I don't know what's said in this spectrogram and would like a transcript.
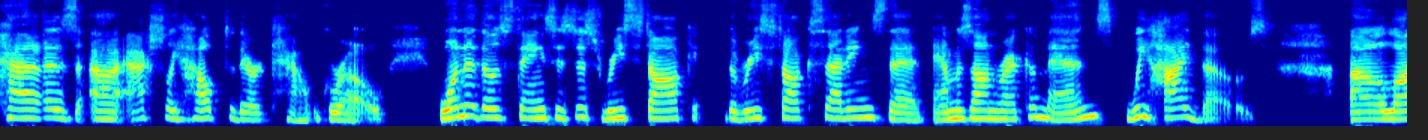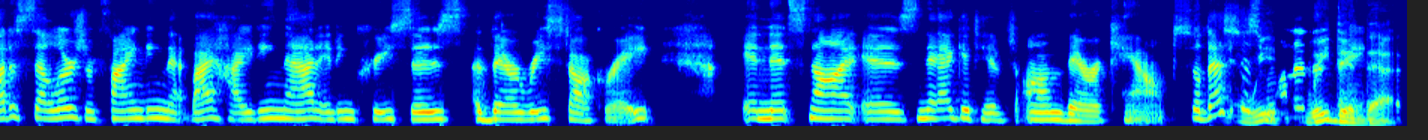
has uh, actually helped their account grow. One of those things is just restock, the restock settings that Amazon recommends. We hide those. A lot of sellers are finding that by hiding that, it increases their restock rate and it's not as negative on their account. So that's yeah, just we, one of the We things. did that.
